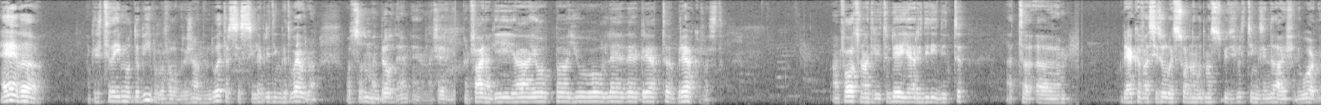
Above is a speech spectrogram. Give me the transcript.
Ever, a great day more the people follow Bresciano, and it as a greeting to everyone. also to my brother and my family. And finally, I hope you all have a great breakfast. Unfortunately, today I already did it. At uh, breakfast is always one of the most beautiful things in the life in the world.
